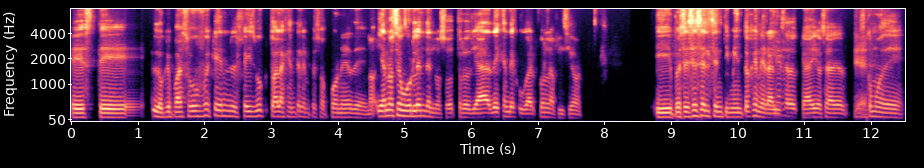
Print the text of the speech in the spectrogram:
Este, lo que pasó fue que en el Facebook toda la gente le empezó a poner de, no, ya no se burlen de nosotros, ya dejen de jugar con la afición. Y pues ese es el sentimiento generalizado que hay, o sea, es como de,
